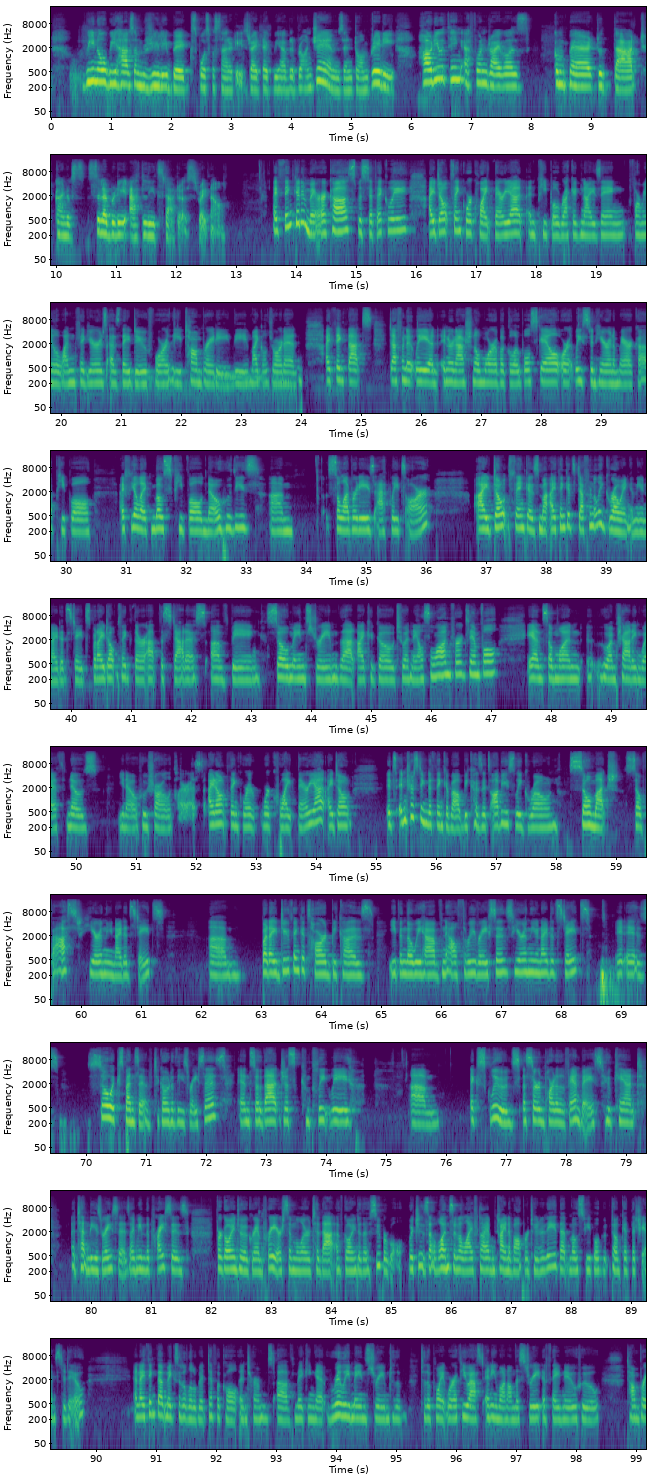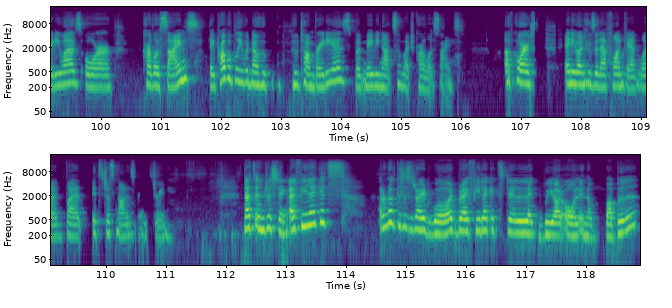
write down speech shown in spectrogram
We know we have some really big sports personalities, right? Like we have LeBron James and Tom Brady. How do you think F1 drivers compare to that kind of celebrity athlete status right now? I think in America specifically, I don't think we're quite there yet, and people recognizing Formula One figures as they do for the Tom Brady, the Michael Jordan. I think that's definitely an international, more of a global scale, or at least in here in America, people, I feel like most people know who these um, celebrities, athletes are. I don't think as much, I think it's definitely growing in the United States, but I don't think they're at the status of being so mainstream that I could go to a nail salon, for example, and someone who I'm chatting with knows, you know, who Charles Leclerc is. I don't think we're, we're quite there yet. I don't, it's interesting to think about because it's obviously grown so much so fast here in the United States. Um, but I do think it's hard because even though we have now three races here in the United States, it is so expensive to go to these races. And so that just completely um, excludes a certain part of the fan base who can't attend these races. I mean, the prices for going to a Grand Prix are similar to that of going to the Super Bowl, which is a once in a lifetime kind of opportunity that most people don't get the chance to do. And I think that makes it a little bit difficult in terms of making it really mainstream to the to the point where if you asked anyone on the street if they knew who Tom Brady was or Carlos Sainz, they probably would know who, who Tom Brady is, but maybe not so much Carlos Sainz. Of course, anyone who's an F1 fan would, but it's just not as mainstream. That's interesting. I feel like it's I don't know if this is the right word, but I feel like it's still like we are all in a bubble.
